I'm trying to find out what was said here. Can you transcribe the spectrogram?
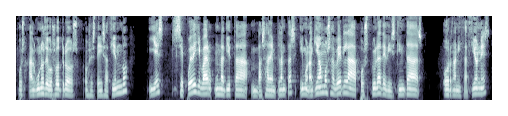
pues, algunos de vosotros os estáis haciendo. Y es, ¿se puede llevar una dieta basada en plantas? Y bueno, aquí vamos a ver la postura de distintas organizaciones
